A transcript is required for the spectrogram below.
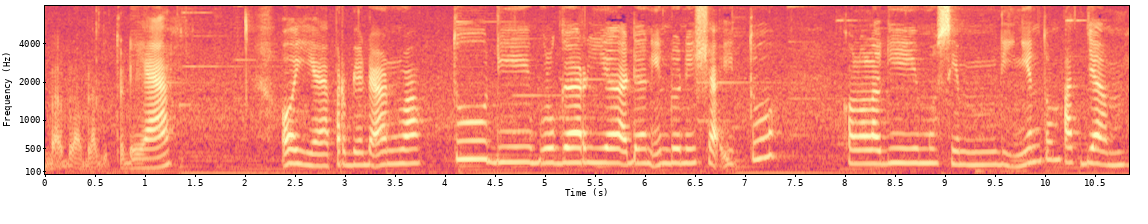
bla bla bla gitu deh ya. Oh iya perbedaan waktu di Bulgaria dan Indonesia itu kalau lagi musim dingin tuh 4 jam.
